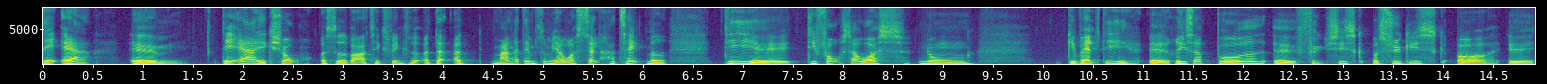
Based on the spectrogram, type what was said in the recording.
Det er... Øh, det er ikke sjovt at sidde varetægtsfængslet. Og, der, og mange af dem, som jeg jo også selv har talt med, de, øh, de får sig jo også nogle gevaldige øh, riser, både øh, fysisk og psykisk, og øh,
